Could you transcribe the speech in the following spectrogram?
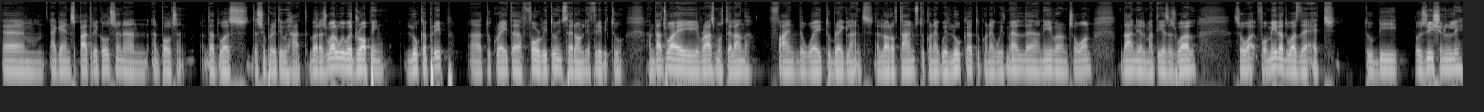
um, against Patrick Olsen and, and Poulsen. That was the superiority we had. But as well, we were dropping Louka Prip uh, to create a 4v2 instead only a 3v2. And that's why Rasmus Thelander find the way to break lines a lot of times to connect with Louka, to connect with Melde and Ivar and so on, Daniel, Matthias as well. So uh, for me, that was the edge to be positionally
